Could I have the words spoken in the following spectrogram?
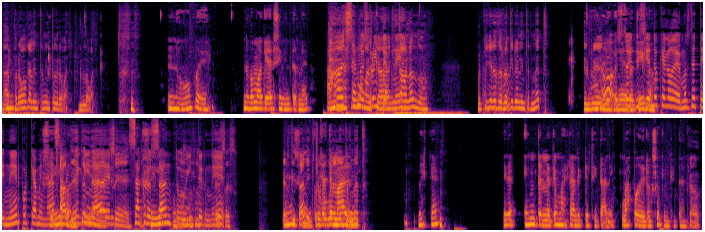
a pro calentamiento global. global. no, pues nos vamos a quedar sin internet. Ah, sí, pues, nuestro internet. ¿Qué estás hablando? ¿Por qué quieres derretir el internet? No, estoy diciendo que lo debemos detener porque amenaza la ah, integridad del sacrosanto internet. Eso es. El Titanic chocó con el internet. ¿Viste? El, internet es más grande que el Titanic, más poderoso que el Titanic. Claro.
